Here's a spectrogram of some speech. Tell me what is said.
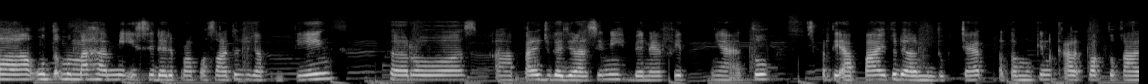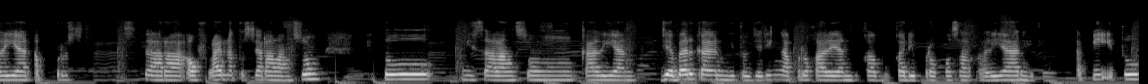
uh, untuk memahami isi dari proposal itu juga penting. Terus uh, kalian juga jelasin nih benefitnya itu seperti apa itu dalam bentuk chat atau mungkin waktu kalian approach secara offline atau secara langsung itu bisa langsung kalian jabarkan gitu jadi nggak perlu kalian buka-buka di proposal kalian gitu tapi itu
